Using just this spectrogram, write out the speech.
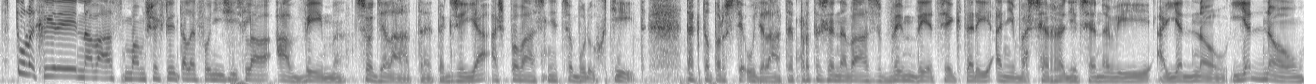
v tuhle chvíli na vás mám všechny telefonní čísla a vím, co děláte. Takže já, až po vás něco budu chtít, tak to prostě uděláte, protože na vás vím věci, které ani vaše rodiče neví a jednou, jednou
